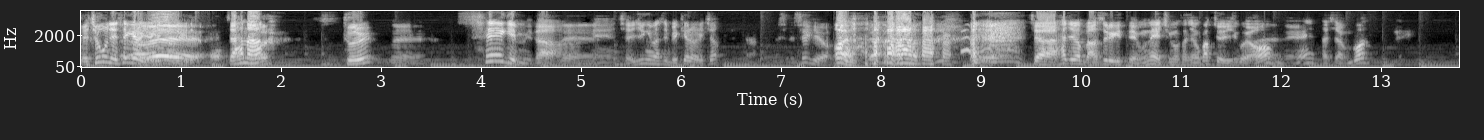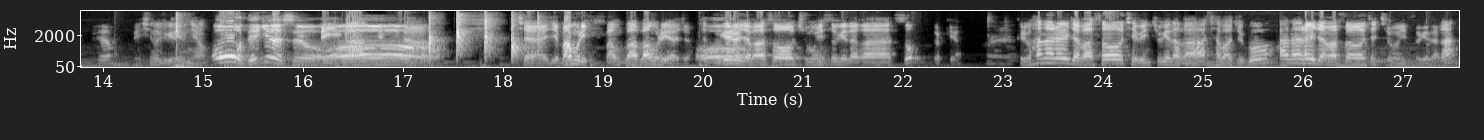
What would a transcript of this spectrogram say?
네, 조금 전에 세 개라고 아, 얘기했잖아요. 예. 어, 자, 하나, 둘, 네. 세 개입니다. 네. 네. 자, 이 중에 맛은 몇 개라 그랬죠? 세, 세 개요. 어. 자, 하지만 마술이기 때문에 주먹 다시 한번 꽉 쥐어주시고요. 네, 다시 한 번 해요? 네, 신호 주게 되면요. 오, 네 개였어요. 네 개가 아. 됩니다. 자, 이제 마무리. 마, 마, 마무리 해야죠. 자, 어. 두 개를 잡아서 주머니 속에다가 쏙 넣을게요. 그리고 하나를 잡아서 제 왼쪽에다가 잡아주고, 하나를 잡아서 제 주머니 속에다가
